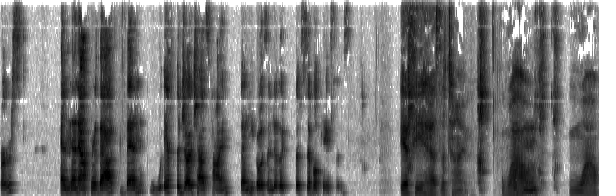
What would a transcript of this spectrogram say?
first, and then after that, then if the judge has time, then he goes into the, the civil cases. If he has the time. Wow. Mhm. Wow.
